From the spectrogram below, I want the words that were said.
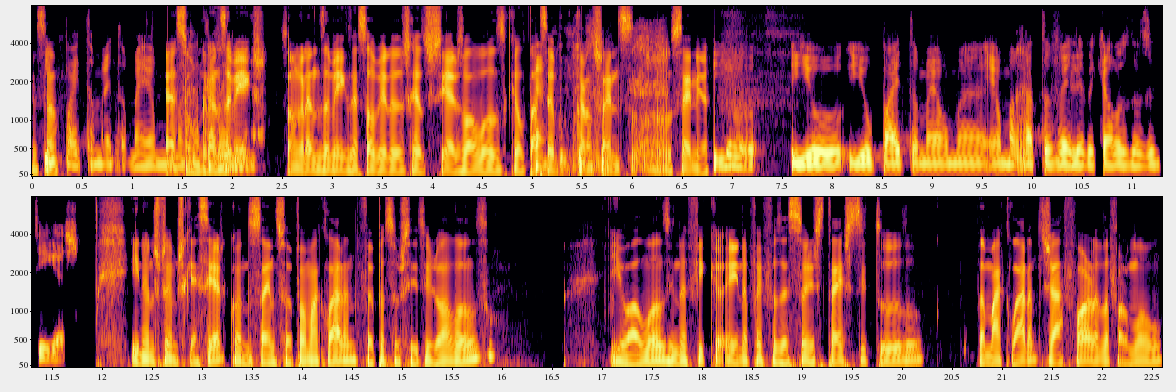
E o pai também, também é uma É, são grandes amigos. São grandes amigos. É só ver as redes sociais do Alonso que ele está É. sempre com o Carlos Sainz o sénior. E o, e, o, e o pai também é uma, é uma rata velha daquelas das antigas. E não nos podemos esquecer, quando o Sainz foi para a McLaren, foi para substituir o Alonso. E o Alonso ainda, fica, ainda foi fazer sessões de testes e tudo da McLaren, já fora da Fórmula 1,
